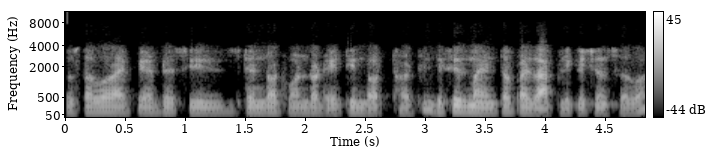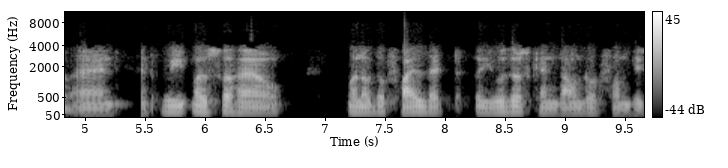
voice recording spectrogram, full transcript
So server IP address is 10.1.18.13. This is my enterprise application server, and, and we also have one of the file that the users can download from this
